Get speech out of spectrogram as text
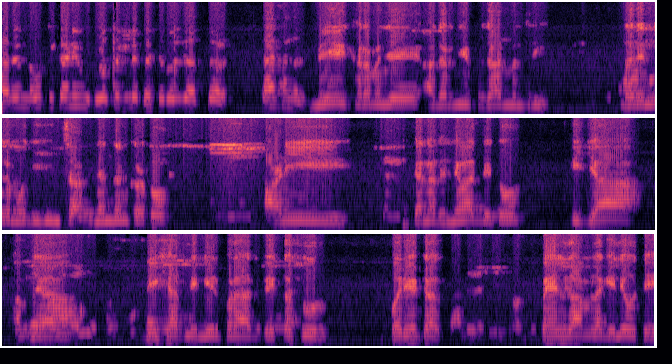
झाले नऊ ठिकाणी उद्ध्वस्त केले दहशतवादी तळ काय सांगाल? मी खरं म्हणजे आदरणीय प्रधानमंत्री नरेंद्र मोदीजींचं अभिनंदन करतो आणि त्यांना धन्यवाद देतो की ज्या आपल्या देशातले निरपराध बेकसूर पर्यटक पहलगामला गेले होते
